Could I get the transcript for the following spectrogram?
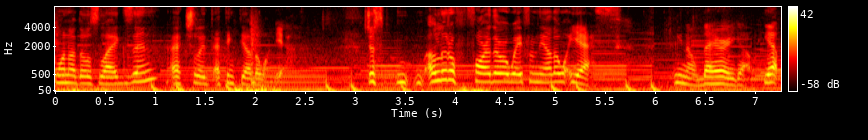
one of those legs in. Actually, I think the other one, yeah. Just a little farther away from the other one. Yes. You know, there you go. Yep.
